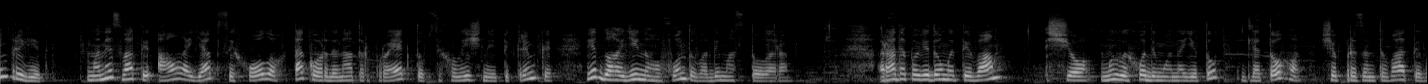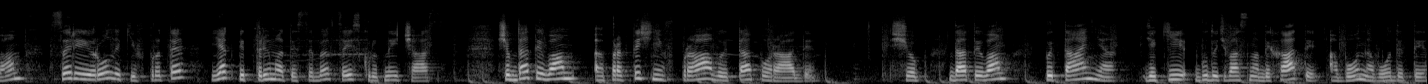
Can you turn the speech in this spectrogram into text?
привіт! Мене звати Алла, я психолог та координатор проєкту психологічної підтримки від благодійного фонду Вадима Столара. Рада повідомити вам, що ми виходимо на YouTube для того, щоб презентувати вам серії роликів про те, як підтримати себе в цей скрутний час, щоб дати вам е, практичні вправи та поради, щоб дати вам питання, які будуть вас надихати або наводити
